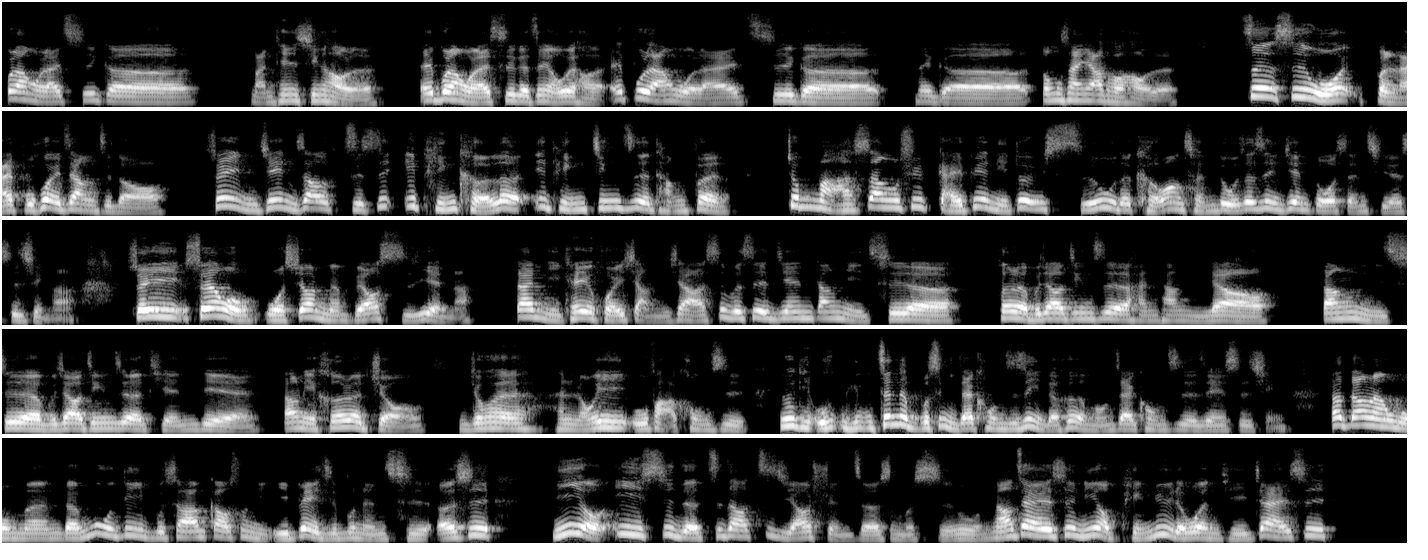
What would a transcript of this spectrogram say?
不然我来吃个满天星好了，哎，不然我来吃个真有味好了，哎，不然我来吃个那个东山鸭头好了，这是我本来不会这样子的哦。所以你今天你知道，只是一瓶可乐，一瓶精致的糖分，就马上去改变你对于食物的渴望程度，这是一件多神奇的事情啊！所以虽然我我希望你们不要实验呐，但你可以回想一下，是不是今天当你吃了喝了比较精致的含糖饮料，当你吃了比较精致的甜点，当你喝了酒，你就会很容易无法控制，因为你无你真的不是你在控制，是你的荷尔蒙在控制这件事情。那当然，我们的目的不是要告诉你一辈子不能吃，而是你有意识的知道自己要选择什么食物，然后再来是你有频率的问题，再来是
